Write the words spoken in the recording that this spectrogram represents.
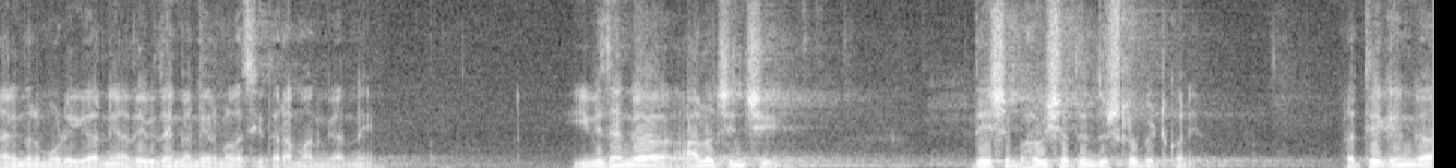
నరేంద్ర మోడీ గారిని అదేవిధంగా నిర్మలా సీతారామన్ గారిని ఈ విధంగా ఆలోచించి దేశ భవిష్యత్తుని దృష్టిలో పెట్టుకొని ప్రత్యేకంగా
